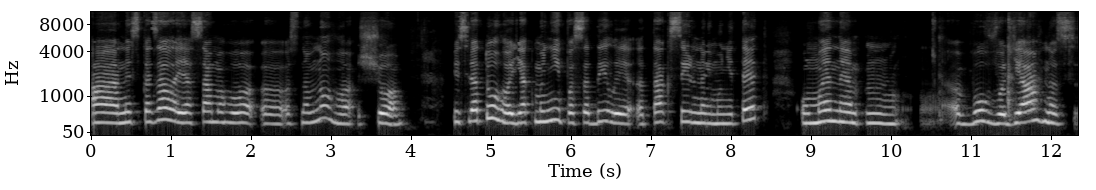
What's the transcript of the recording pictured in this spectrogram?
А не сказала я самого е, основного, що після того, як мені посадили е, так сильно імунітет, у мене був діагноз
